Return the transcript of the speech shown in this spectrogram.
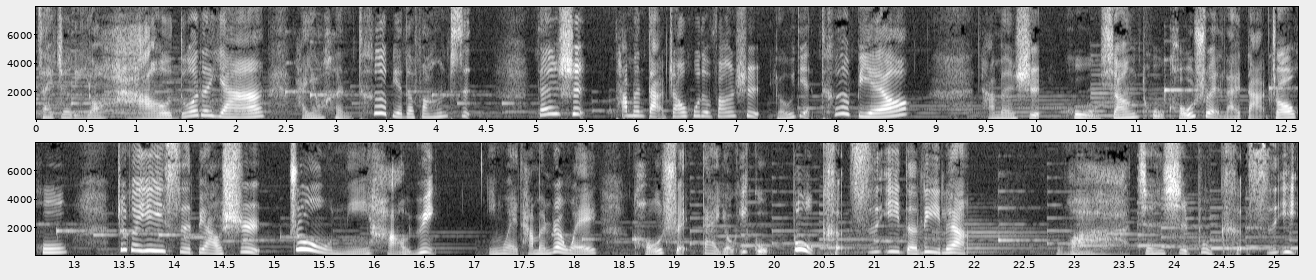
在这里有好多的羊，还有很特别的房子。但是他们打招呼的方式有点特别哦，他们是互相吐口水来打招呼，这个意思表示祝你好运，因为他们认为口水带有一股不可思议的力量。哇，真是不可思议！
